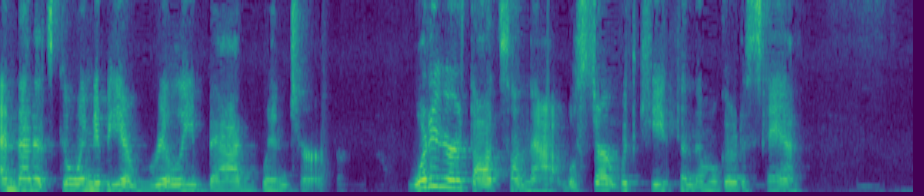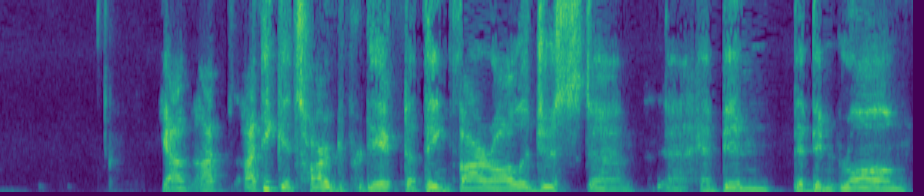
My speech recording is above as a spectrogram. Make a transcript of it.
and that it's going to be a really bad winter. What are your thoughts on that? We'll start with Keith and then we'll go to Stan. Yeah, I, I think it's hard to predict. I think virologists uh, uh, have been have been wrong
